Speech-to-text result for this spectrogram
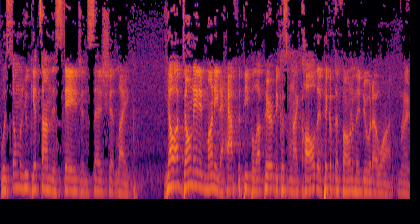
was someone who gets on this stage and says shit like, "Yo, I've donated money to half the people up here because when I call, they pick up the phone and they do what I want." right.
